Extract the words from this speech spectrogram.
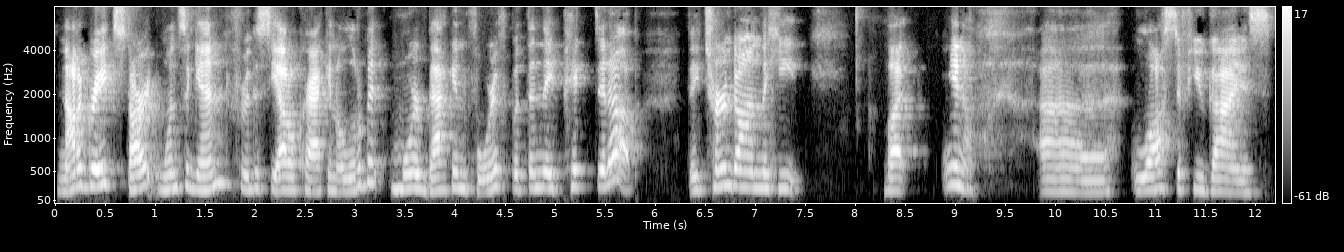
not a great start once again for the Seattle Kraken. A little bit more back and forth, but then they picked it up. They turned on the heat, but you know, uh, lost a few guys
